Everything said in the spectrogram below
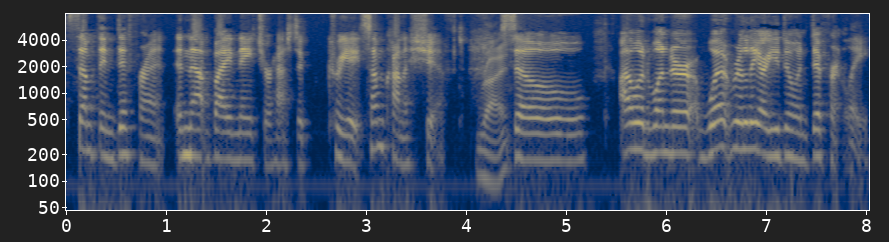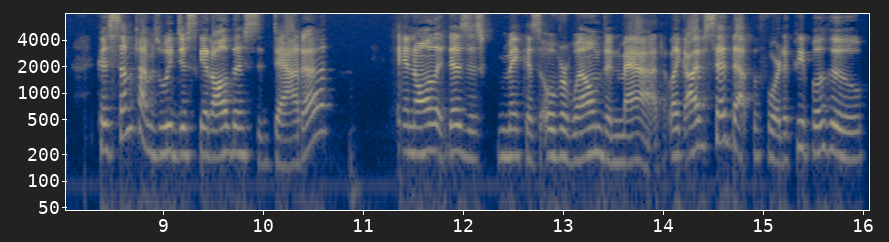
something different and that by nature has to create some kind of shift. Right. so i would wonder what really are you doing differently because sometimes we just get all this data and all it does is make us overwhelmed and mad. Like i've said that before to people who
